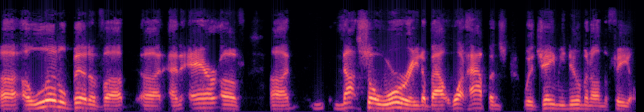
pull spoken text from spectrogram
uh, a little bit of uh, uh, an air of uh, not so worried about what happens with Jamie Newman on the field.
